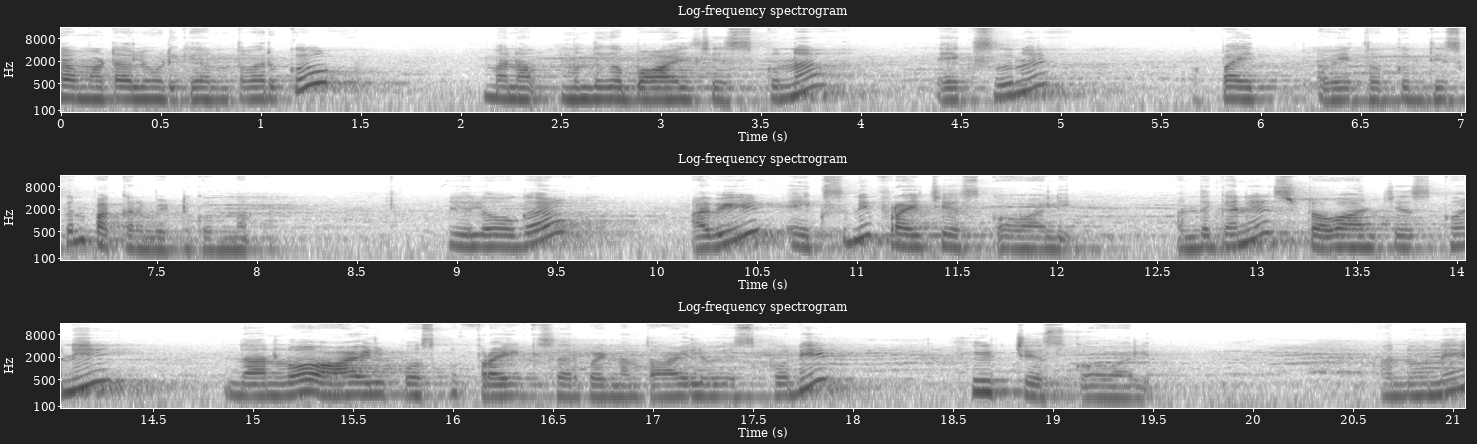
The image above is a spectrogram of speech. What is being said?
టమాటాలు ఉడికేంత వరకు మనం ముందుగా బాయిల్ చేసుకున్న ఎగ్స్ని పై అవి తొక్కుని తీసుకొని పక్కన పెట్టుకుందాం. ఈలోగా అవి ఎగ్స్ని ఫ్రై చేసుకోవాలి. అందుకని స్టవ్ ఆన్ చేసుకొని దానిలో ఆయిల్ పోసుకొని ఫ్రైకి సరిపడినంత ఆయిల్ వేసుకొని హీట్ చేసుకోవాలి. ఆ నూనె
